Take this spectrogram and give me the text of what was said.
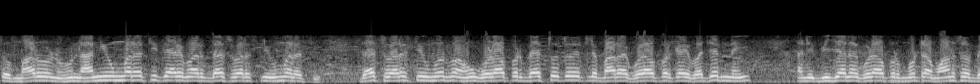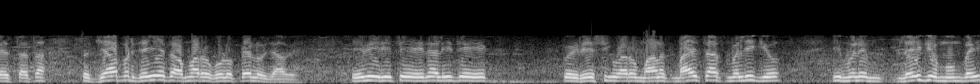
તો મારું, હું નાની ઉંમર હતી ત્યારે મારી દસ વર્ષની ઉંમર હતી. દસ વર્ષની ઉંમરમાં હું ઘોડા પર બેસતો હતો એટલે મારા ઘોડા ઉપર કાંઈ વજન નહીં અને બીજાના ઘોડા ઉપર મોટા માણસો બેસતા હતા. તો જ્યાં પણ જઈએ તો અમારો ઘોડો પહેલો જ આવે. એવી રીતે એના લીધે એક કોઈ રેસિંગવાળો માણસ બાય ચાન્સ મળી ગયો. એ મને લઈ ગયો મુંબઈ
